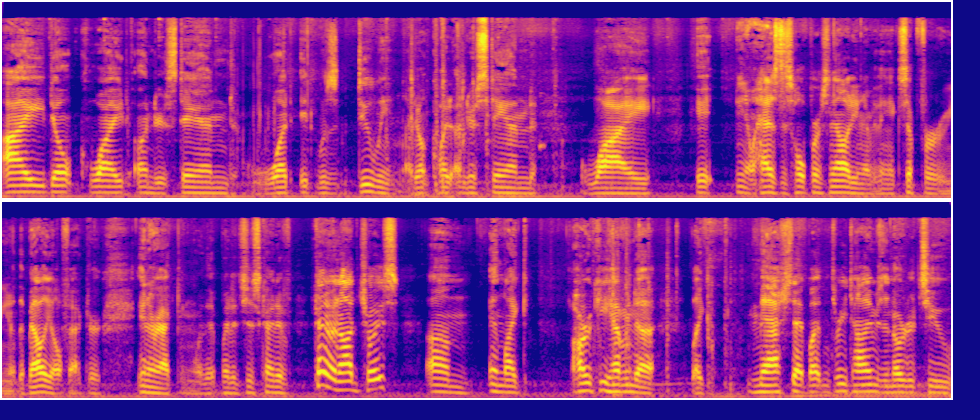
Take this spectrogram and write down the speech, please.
I don't quite understand what it was doing. I don't quite understand why it you know has this whole personality and everything, except for you know the Belial factor interacting with it. But it's just kind of kind of an odd choice. Um, and like Haruki having to like mash that button three times in order to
